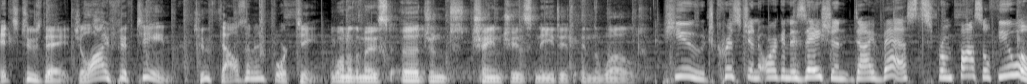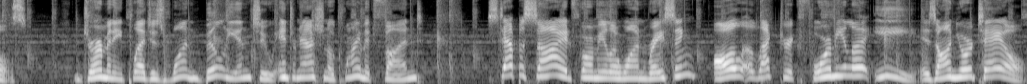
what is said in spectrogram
It's Tuesday, July 15, 2014. One of the most urgent changes needed in the world. Huge Christian organization divests from fossil fuels. Germany pledges 1 billion to International Climate Fund. Step aside Formula 1 racing. All electric Formula E is on your tail.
